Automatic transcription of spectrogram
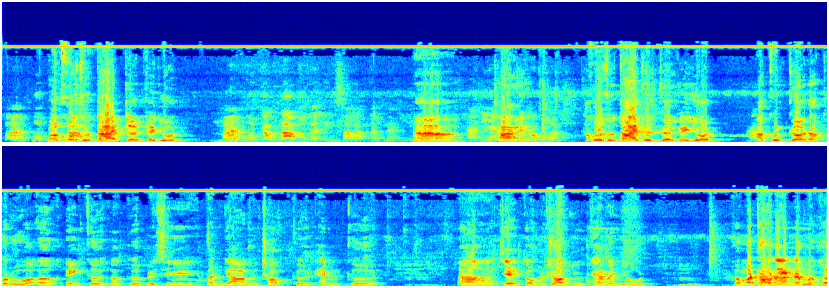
เพราะฉะนั้นพูดมันคู่สุดท้ายเกิดก็หยุดเพราะฉะนั้นพูดกับพราหมณ์มันก็จึงสลับกันแบบนี้อ่าค่ะที่จะใช่ให้ขมวดขมวคู่สุดท้ายคือเกิดก็หยุดค่ะ เอาคุณเกิดแล้วก็รู้ว่าเออเองเกิดก็เกิดไปสิปัญญามันชอบเกิดให้มันเกิด อ่า เจโตมันชอบหยุดให้มันหยุด ก็มันเท่านั้นนะมันก็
